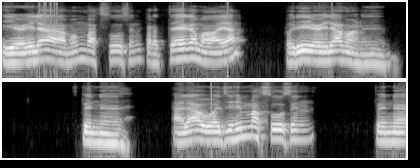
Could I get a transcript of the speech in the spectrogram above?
ഇലാമും മഖ്സൂസുൻ പ്രത്യേകമായ ഒരു ഇലാമാണ് പിന്നെ അല വജിഹിം മഖ്സൂസിൻ പിന്നെ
